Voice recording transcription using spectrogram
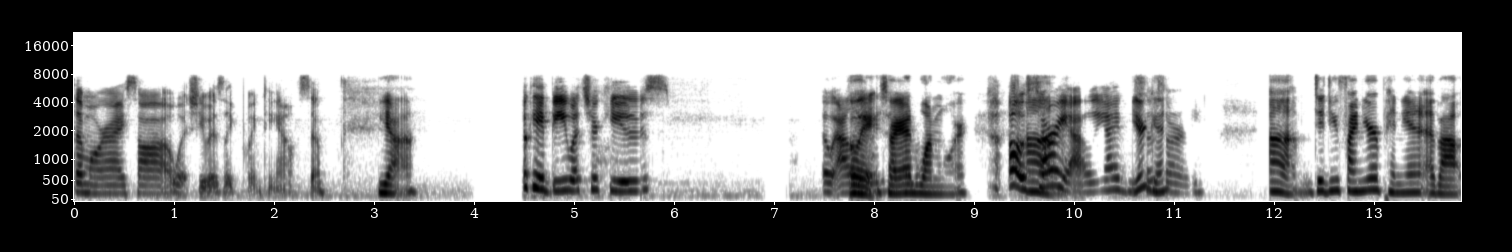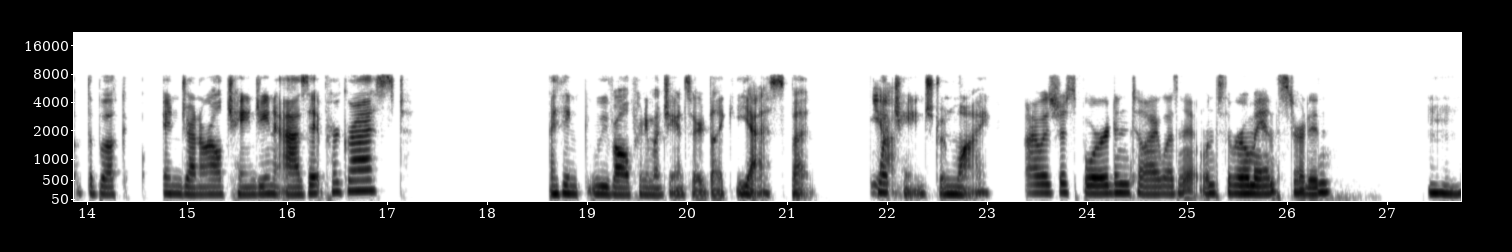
the more I saw what she was like pointing out. So, Yeah. okay, B, what's your cues? Oh, Oh Allie, wait, sorry, I had one more. Oh, Um, sorry, Allie. I'm you're so good. sorry. Um, did you find your opinion about the book in general changing as it progressed? I think we've all pretty much answered like yes, but Yeah. what changed and why? I was just bored until I wasn't. Once the romance started Mm-hmm.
